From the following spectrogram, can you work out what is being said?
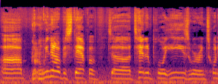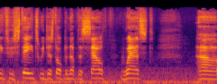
uh, we now have a staff of uh, 10 employees. We're in 22 states. We just opened up the Southwest, uh,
